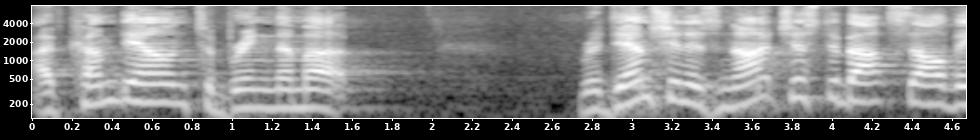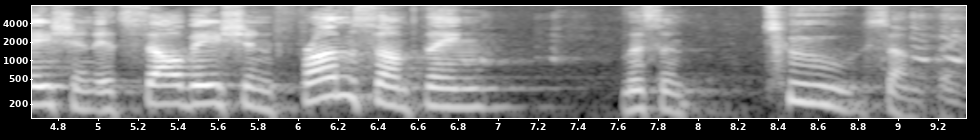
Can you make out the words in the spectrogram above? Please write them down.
I've come down to bring them up. Redemption is not just about salvation, it's salvation from something, listen, to something.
